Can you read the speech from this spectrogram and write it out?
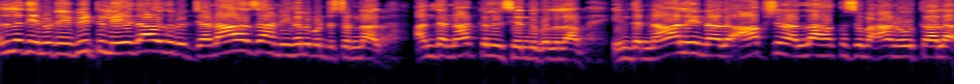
அல்லது என்னுடைய வீட்டில் ஏதாவது ஒரு ஜனாசா நிகழும் என்று சொன்னால் அந்த நாட்களில் சேர்ந்து கொள்ளலாம். இந்த நாளை நாலு ஆப்ஷன் அல்லாஹாக்கு சுபஹானு தாலா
